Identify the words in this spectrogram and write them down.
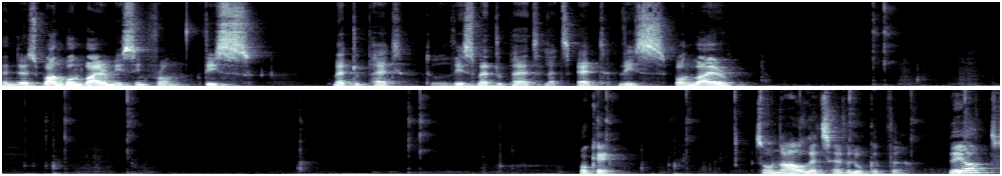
then there's one bond wire missing from this metal pad to this metal pad. Let's add this bond wire. Okay, so now let's have a look at the layout.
